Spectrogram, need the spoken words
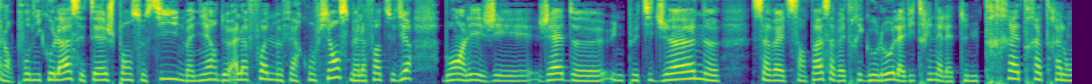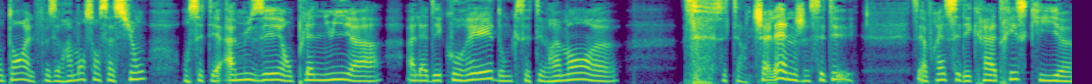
alors pour Nicolas, c'était, je pense aussi une manière de à la fois de me faire confiance, mais à la fois de se dire bon allez, j'ai j'aide euh, une petite jeune, ça va être sympa, ça va être rigolo. La vitrine, elle a tenu très très très longtemps, elle faisait vraiment sensation. On s'était amusé en pleine nuit à, à la décorer, donc c'était vraiment euh, c'était un challenge. C'était après c'est des créatrices qui euh,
